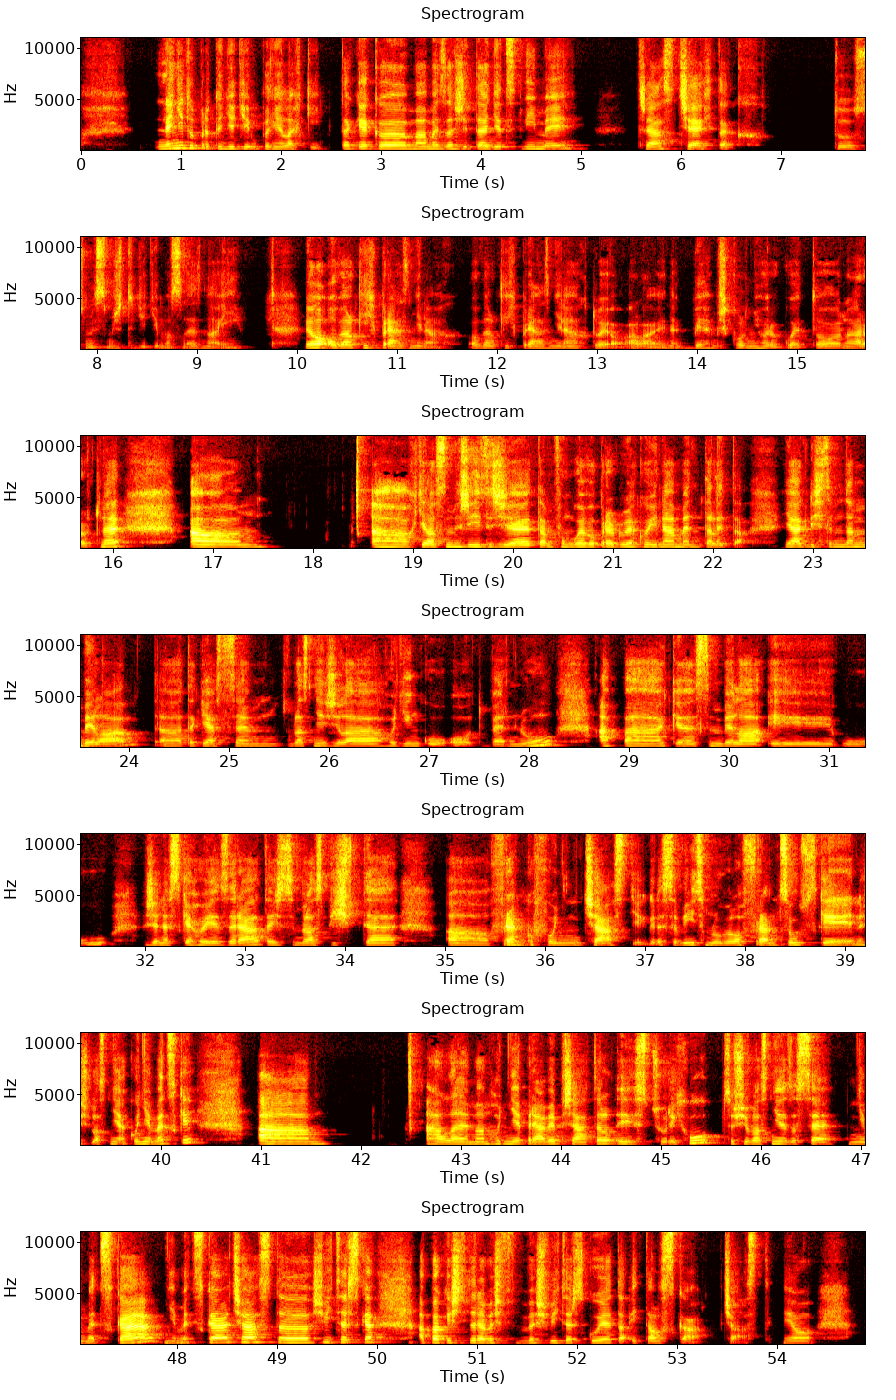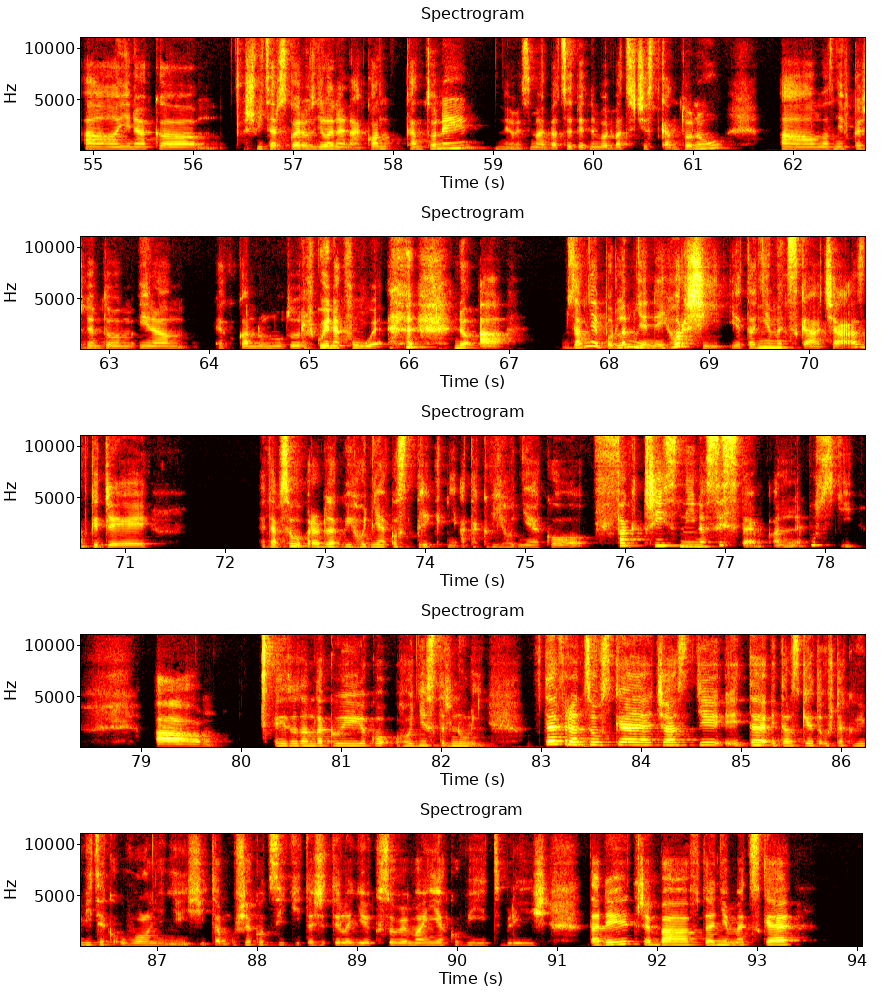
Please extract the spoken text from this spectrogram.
není to pro ty děti úplně lehký. Tak jak eh, máme zažité dětství my, třeba z Čech, tak to si myslím, že ty děti moc neznají. Jo, o velkých prázdninách. O velkých prázdninách to jo, ale jinak během školního roku je to náročné. A, a chtěla jsem říct, že tam funguje opravdu jako jiná mentalita. Já, když jsem tam byla, a, tak já jsem vlastně žila hodinku od Bernu a pak jsem byla i u Ženevského jezera, takže jsem byla spíš v té uh, frankofonní části, kde se víc mluvilo francouzsky než vlastně jako německy. A ale mám hodně právě přátel i z Curychu, což je vlastně zase německá, německá část uh, Švýcarska a pak ještě teda ve, ve Švýcarsku je ta italská část, jo. A jinak uh, Švýcarsko je rozdělené na kan- kantony, nevím, jestli má 25 nebo 26 kantonů a vlastně v každém tom jiném jako kantonu to trošku jinak funguje. no a za mě, podle mě nejhorší je ta německá část, kdy tam jsou opravdu takový hodně jako striktní a takový hodně jako fakt přísný na systém a nepustí. A je to tam takový jako hodně strnulý. V té francouzské části i té italské je to už takový víc jako uvolněnější. Tam už jako cítíte, že ty lidi k sobě mají jako víc blíž. Tady třeba v té německé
